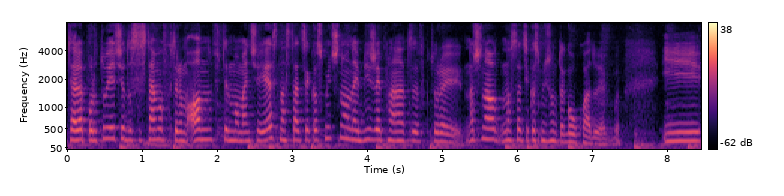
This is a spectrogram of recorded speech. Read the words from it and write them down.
teleportuje cię do systemu, w którym on w tym momencie jest, na stację kosmiczną, najbliżej planety, w której. Znaczy no, na stację kosmiczną tego układu, jakby. I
